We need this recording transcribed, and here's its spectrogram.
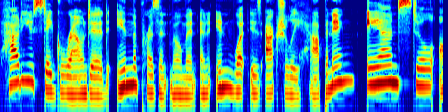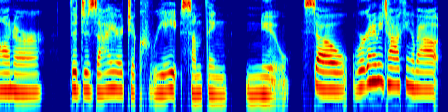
How do you stay grounded in the present moment and in what is actually happening and still honor the desire to create something new? So, we're going to be talking about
